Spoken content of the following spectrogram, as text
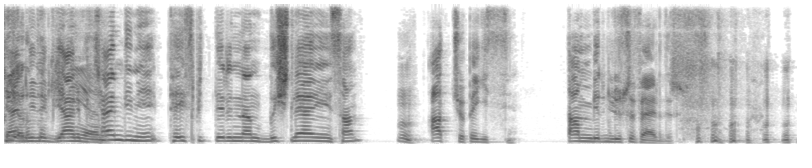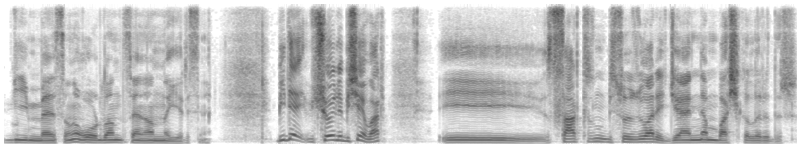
kendini yani, yani. kendini tespitlerinden dışlayan insan Hı. at çöpe gitsin. Tam bir Lucifer'dir. diyeyim ben sana. Oradan sen anla gerisini. Bir de şöyle bir şey var. Ee, Sartre'ın bir sözü var ya cehennem başkalarıdır.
